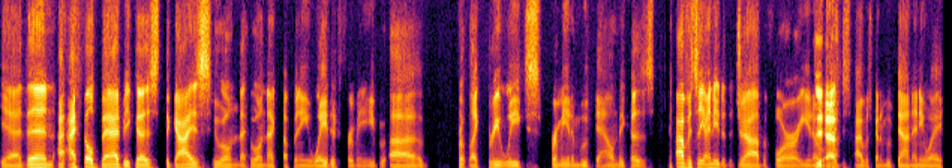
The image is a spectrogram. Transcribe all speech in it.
then I, I felt bad because the guys who own that who own that company waited for me uh for like three weeks for me to move down because obviously I needed a job before you know I, just, I was going to move down anyway.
